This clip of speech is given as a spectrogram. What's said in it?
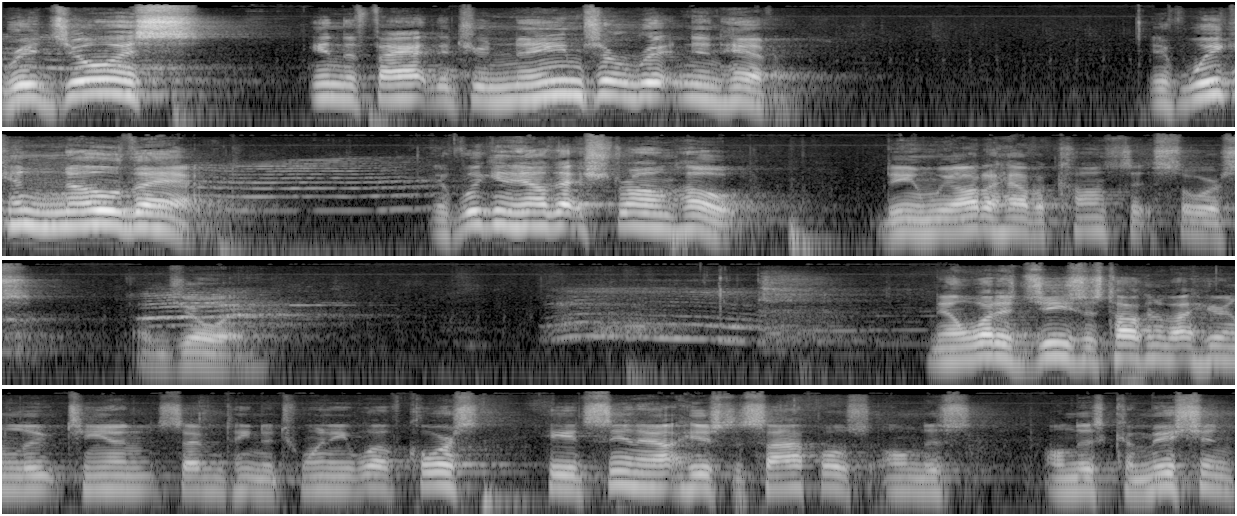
rejoice in the fact that your names are written in heaven. If we can know that, if we can have that strong hope, then we ought to have a constant source of joy. Now, what is Jesus talking about here in Luke 10 17 to 20? Well, of course, he had sent out his disciples on this, on this commission,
